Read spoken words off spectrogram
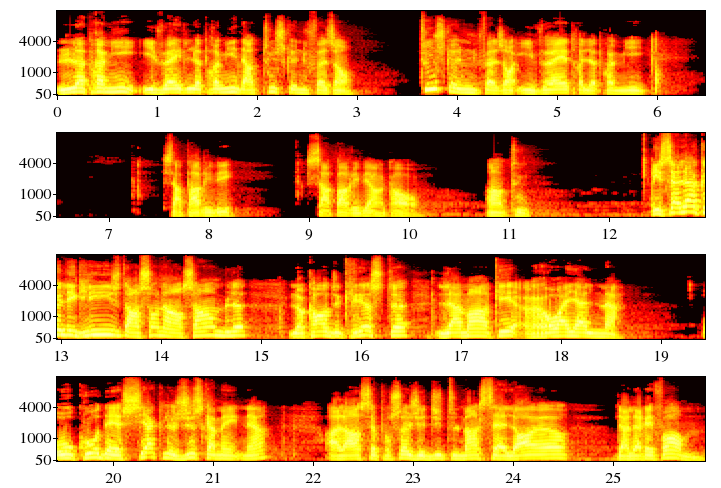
le premier. Il veut être le premier dans tout ce que nous faisons. Tout ce que nous faisons, il veut être le premier. Ça n'a pas arrivé. Ça n'a pas arrivé encore. En tout. Et c'est là que l'Église, dans son ensemble, le corps du Christ, l'a manqué royalement. Au cours des siècles jusqu'à maintenant. Alors, c'est pour ça que j'ai dit tout le monde, c'est l'heure de la réforme.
